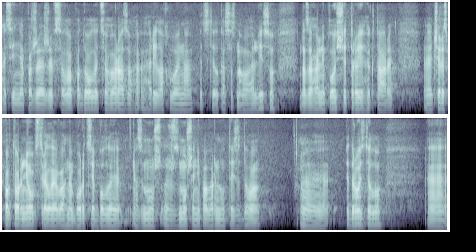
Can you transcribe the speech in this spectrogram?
гасіння пожежі в село Подоли. Цього разу горіла хвойна підстилка соснового лісу на загальній площі 3 гектари. Е, Через повторні обстріли вогнеборці були змушені повернутися до е, підрозділу. Е,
